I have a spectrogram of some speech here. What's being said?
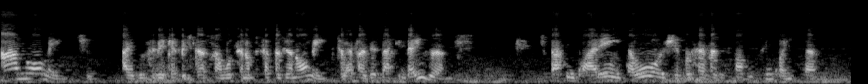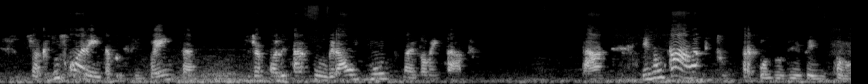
anualmente. Aí você vê que a habilitação você não precisa fazer anualmente, você vai fazer daqui 10 anos. Você está com 40 hoje, você vai fazer só com 50. Só que dos 40 para os 50, você já pode estar com um grau muito mais aumentado. Tá? E não está apto para conduzir veículo.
